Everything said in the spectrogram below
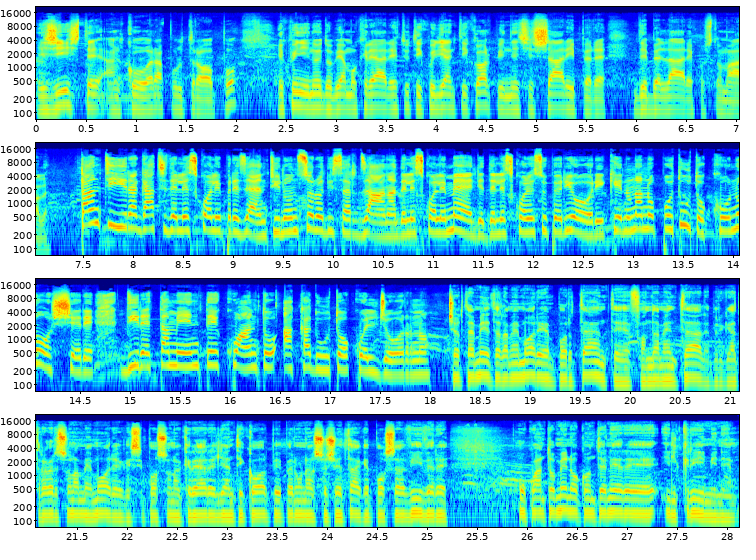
esiste ancora purtroppo e quindi noi dobbiamo creare tutti quegli anticorpi necessari per debellare questo male. Tanti ragazzi delle scuole presenti, non solo di Sarzana, delle scuole medie, delle scuole superiori, che non hanno potuto conoscere direttamente quanto accaduto quel giorno. Certamente la memoria è importante, è fondamentale, perché attraverso la memoria che si possono creare gli anticorpi per una società che possa vivere o quantomeno contenere il crimine.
